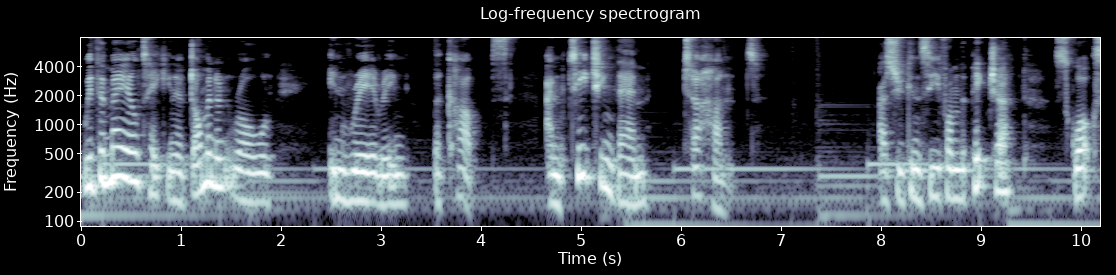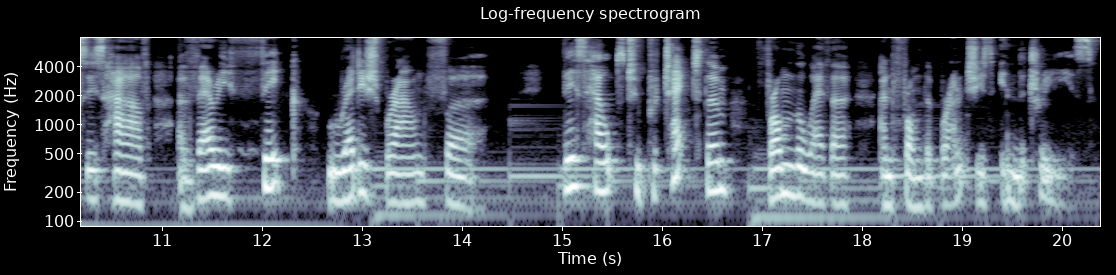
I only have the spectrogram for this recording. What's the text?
with the male taking a dominant role in rearing the cubs and teaching them to hunt. As you can see from the picture, squoxes have a very thick reddish brown fur. This helps to protect them from the weather and from the branches in the trees.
